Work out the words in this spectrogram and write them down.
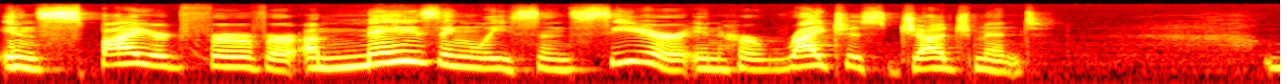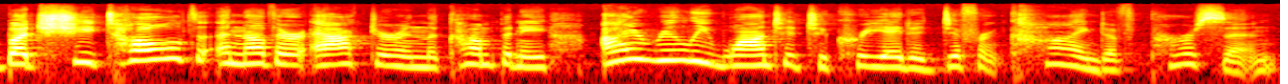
inspired fervor, amazingly sincere in her righteous judgment but she told another actor in the company, I really wanted to create a different kind of person.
